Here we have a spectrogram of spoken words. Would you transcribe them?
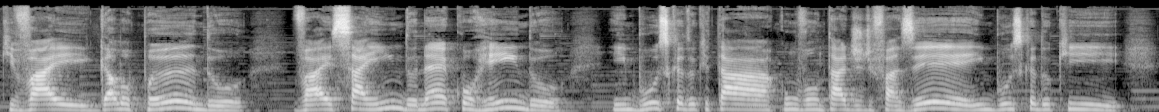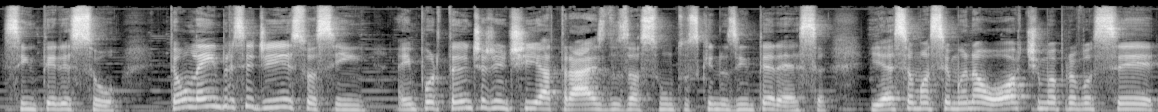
que vai galopando, vai saindo, né, correndo em busca do que está com vontade de fazer, em busca do que se interessou. Então lembre-se disso, assim, é importante a gente ir atrás dos assuntos que nos interessam. E essa é uma semana ótima para você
